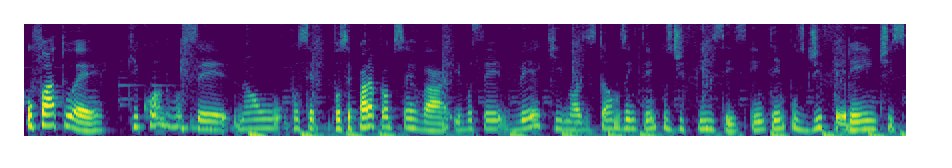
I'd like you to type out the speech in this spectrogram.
O fato é que quando você não você você para para observar e você vê que nós estamos em tempos difíceis, em tempos diferentes,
